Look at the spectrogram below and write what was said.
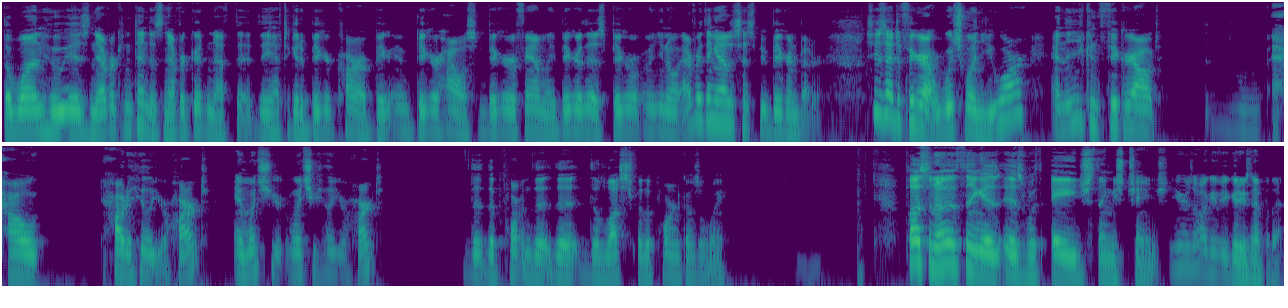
The one who is never content, is never good enough. That they have to get a bigger car, big, bigger house, bigger family, bigger this, bigger. You know, everything else has to be bigger and better. So you just have to figure out which one you are, and then you can figure out how how to heal your heart. And once you once you heal your heart, the the porn the, the the lust for the porn goes away. Plus another thing is is with age things change. Here's I'll give you a good example of that.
